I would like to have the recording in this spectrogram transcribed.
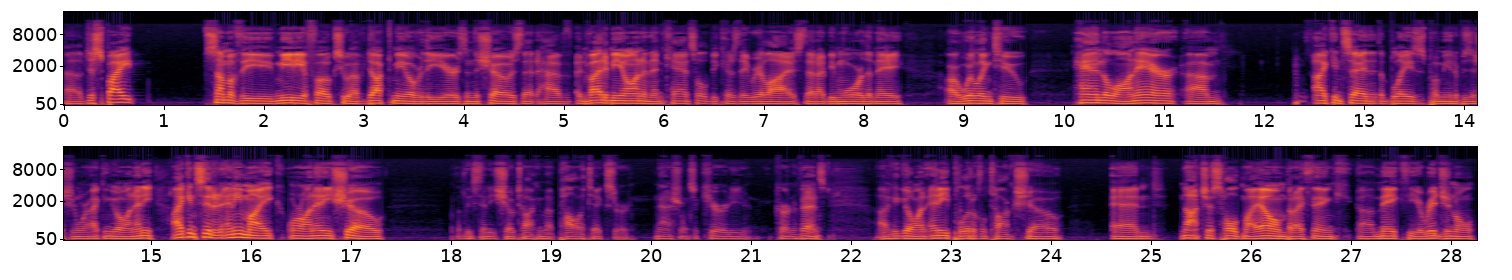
uh, despite some of the media folks who have ducked me over the years in the shows that have invited me on and then canceled because they realized that I'd be more than they are willing to handle on air. Um, I can say that the Blaze has put me in a position where I can go on any, I can sit at any mic or on any show, at least any show talking about politics or national security or current events. I could go on any political talk show and not just hold my own, but I think uh, make the original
